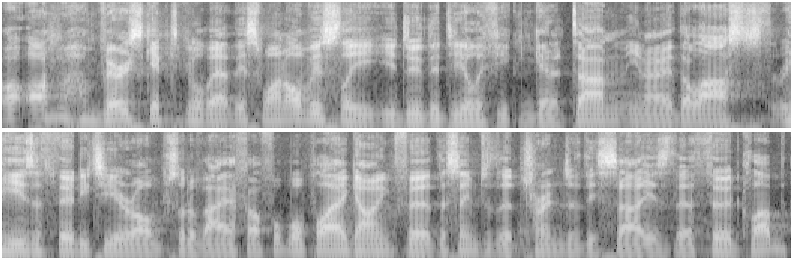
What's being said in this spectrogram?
I'm very skeptical about this one. Obviously, you do the deal if you can get it done. You know, the last he's a 32 year old sort of AFL football player going for the seems of the trends of this uh, is the third club.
